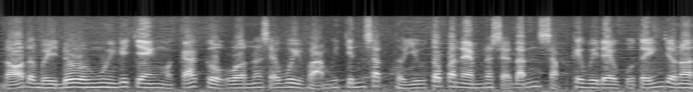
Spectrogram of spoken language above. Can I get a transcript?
Đó tại vì đưa nguyên cái trang mà cá cược lên nó sẽ vi phạm cái chính sách từ youtube anh em nó sẽ đánh sập cái video của tiến cho nên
